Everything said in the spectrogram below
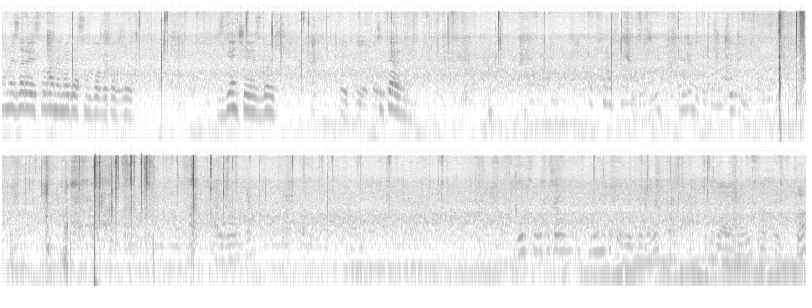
Mamy zarejestrowane media sądowe, także zdjęcie jest dość czytelne. Co?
